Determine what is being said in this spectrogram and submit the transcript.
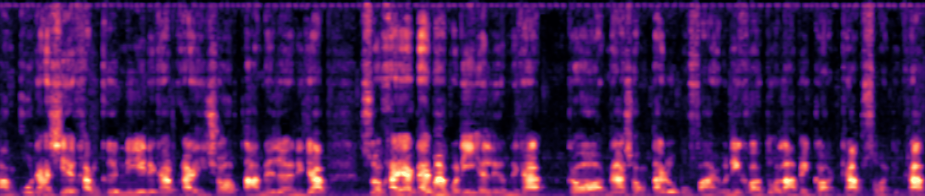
3 คู่หน้าเชียร์ค่ำคืนนี้นะครับใครที่ชอบตามได้เลยนะครับส่วนใครอยากได้มากกว่านี้อย่าลืมนะครับก็หน้าช่องใต้รูปโปรไฟล์วันนี้ขอตัวลาไปก่อนครับ สวัสดีครับ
